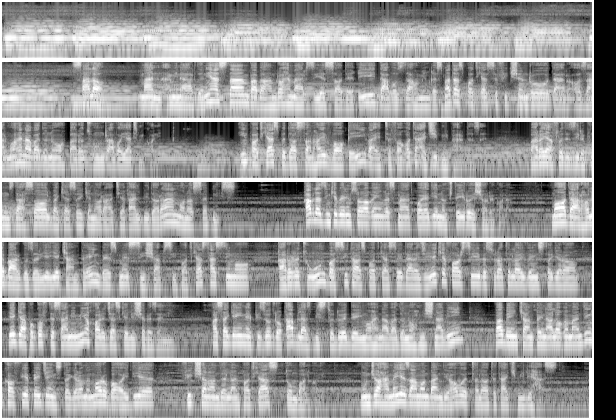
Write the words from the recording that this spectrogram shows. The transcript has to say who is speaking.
Speaker 1: سلام. من امین اردانی هستم و به همراه مرزی صادقی دوازدهمین قسمت از پادکست Fiction رو در آذر ماه 99 براتون روایت می‌کنیم. این پادکست به داستانهای واقعی و اتفاقات عجیب می‌پردازه. برای افراد زیر 15 سال و کسایی که ناراحتی قلبی دارن مناسب نیست. قبل از اینکه بریم سراغ این قسمت باید یه نکته ای رو اشاره کنم. ما در حال برگزاری یک کمپین به اسم سی شب سی پادکست هستیم و قراره تو اون با سی تا از پادکست های درجه یک فارسی به صورت live اینستاگرام یه گپ و گفت صمیمی و خارج از کلیشه بزنیم. پس اگه این اپیزود رو قبل از 22 دی ماه 99 میشنوین و به این کمپین علاقه مندین کافیه page اینستاگرام ما رو با ID fiction underline podcast دنبال کنید اونجا همه زمان بندی ها و اطلاعات تکمیلی هست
